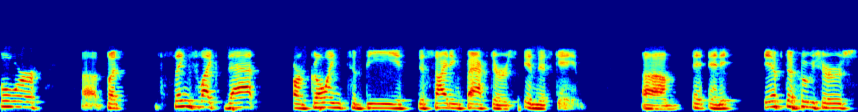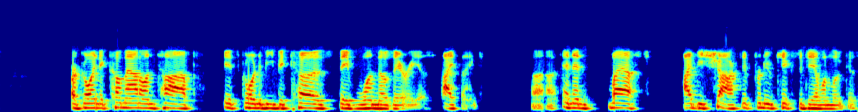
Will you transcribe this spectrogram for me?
four. Uh, but things like that are going to be deciding factors in this game. Um, and, and it, if the Hoosiers are going to come out on top, it's going to be because they've won those areas, I think. Uh, and then last, I'd be shocked if Purdue kicks to Jaylin Lucas.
